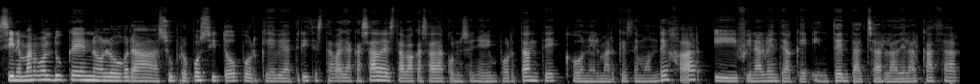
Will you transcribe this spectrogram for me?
Sin embargo, el duque no logra su propósito porque Beatriz estaba ya casada, estaba casada con un señor importante, con el marqués de Mondéjar, y finalmente, a que intenta echarla del alcázar,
